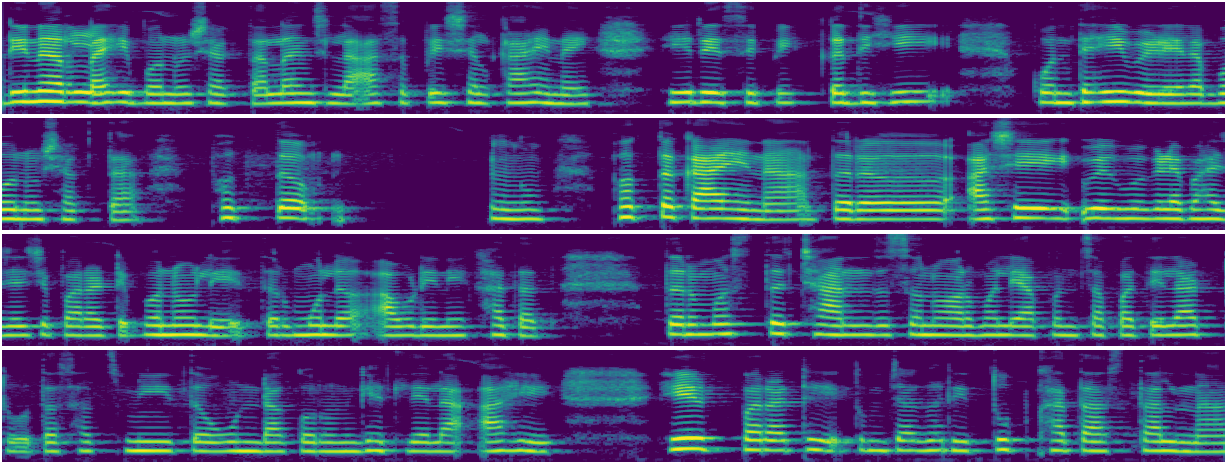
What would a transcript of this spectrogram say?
डिनरलाही बनवू शकता लंचला असं स्पेशल काही नाही. ही रेसिपी कधीही कोणत्याही वेळेला बनवू शकता. फक्त फक्त काय आहे ना तर असे वेगवेगळ्या भाज्याचे पराठे बनवले तर मुलं आवडीने खातात. तर मस्त छान जसं नॉर्मली आपण चपाती लाटतो तसाच मी इथं उंडा करून घेतलेला आहे. हे पराठे तुमच्या घरी तूप खात असताल ना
